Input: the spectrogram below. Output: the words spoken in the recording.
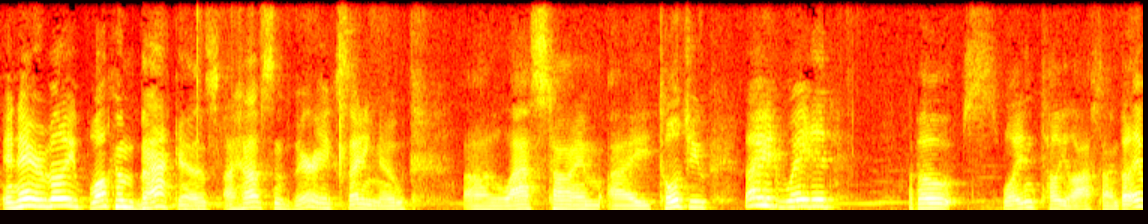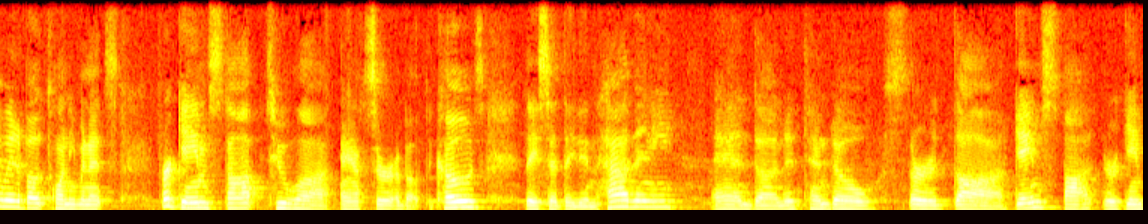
And hey everybody, welcome back as I have some very exciting news. Uh, last time I told you I had waited about, well I didn't tell you last time, but I waited about 20 minutes for GameStop to uh, answer about the codes. They said they didn't have any, and uh, Nintendo, or uh, GameSpot, or Game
